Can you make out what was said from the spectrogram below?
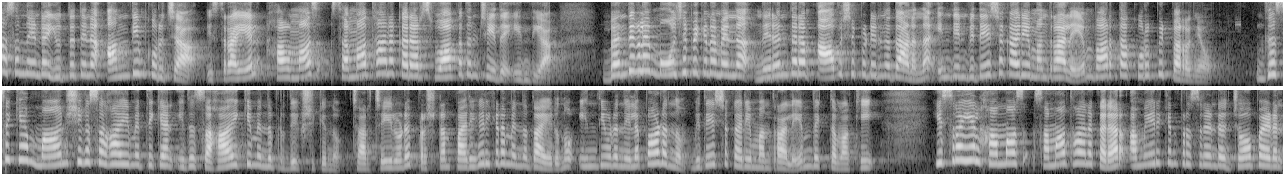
മാസം നീണ്ട യുദ്ധത്തിന് അന്ത്യം കുറിച്ച ഇസ്രായേൽ ഹമാസ് സമാധാന കരാർ സ്വാഗതം ചെയ്ത് ഇന്ത്യ. ബന്ധുക്കളെ മോചിപ്പിക്കണമെന്ന് നിരന്തരം ആവശ്യപ്പെട്ടിരുന്നതാണെന്ന് ഇന്ത്യൻ വിദേശകാര്യ മന്ത്രാലയം വാർത്താക്കുറിപ്പിൽ പറഞ്ഞു. ഗസയ്ക്ക് മാനുഷിക സഹായം എത്തിക്കാൻ ഇത് സഹായിക്കുമെന്ന് പ്രതീക്ഷിക്കുന്നു. ചർച്ചയിലൂടെ പ്രശ്നം പരിഹരിക്കണമെന്നതായിരുന്നു ഇന്ത്യയുടെ നിലപാടെന്നും വിദേശകാര്യ മന്ത്രാലയം വ്യക്തമാക്കി. ഇസ്രായേൽ ഹമാസ് സമാധാന കരാർ അമേരിക്കൻ പ്രസിഡന്റ് ജോ ബൈഡൻ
